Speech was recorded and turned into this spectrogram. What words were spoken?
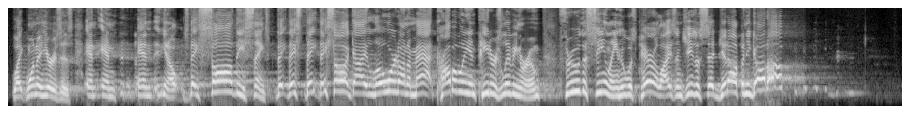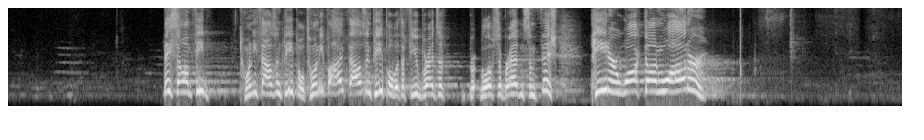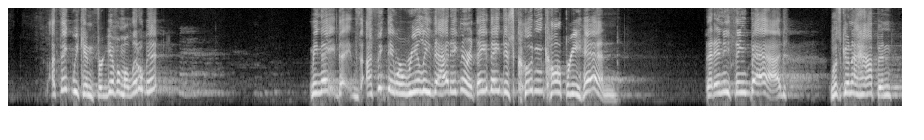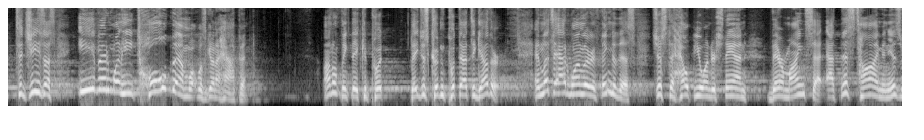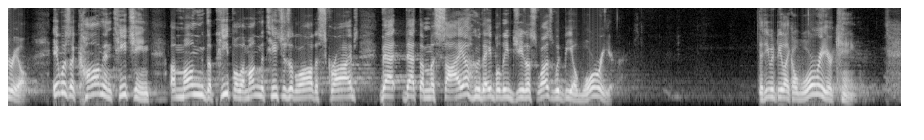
like one of yours is. And, and, and, you know, they saw these things. They, they, they, they saw a guy lowered on a mat, probably in Peter's living room, through the ceiling who was paralyzed and Jesus said, get up, and he got up. They saw him feed 20,000 people, 25,000 people with a few breads of, loaves of bread and some fish. Peter walked on water. I think we can forgive him a little bit. I mean, they, they, I think they were really that ignorant. They, they just couldn't comprehend that anything bad was going to happen to Jesus, even when he told them what was going to happen. I don't think they could put, they just couldn't put that together. And let's add one other thing to this, just to help you understand their mindset. At this time in Israel, it was a common teaching among the people, among the teachers of the law, the scribes, that, that the Messiah, who they believed Jesus was, would be a warrior. That he would be like a warrior king.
